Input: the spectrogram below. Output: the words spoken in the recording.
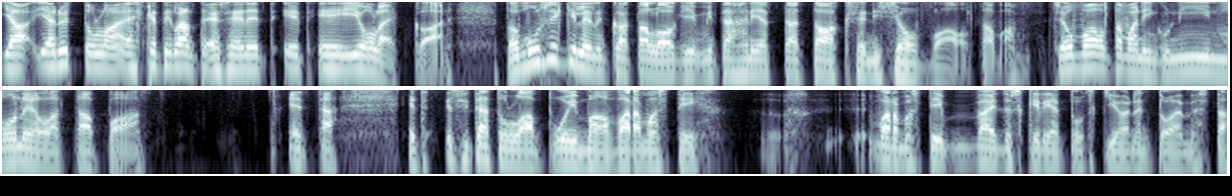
Ja, ja nyt tullaan ehkä tilanteeseen, että et ei olekaan. Tuo musiikillinen katalogi, mitä hän jättää taakse, niin se on valtava. Se on valtava niin, kuin niin monella tapaa, että, että sitä tullaan puimaan varmasti varmasti väitöskirjatutkijoiden toimesta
